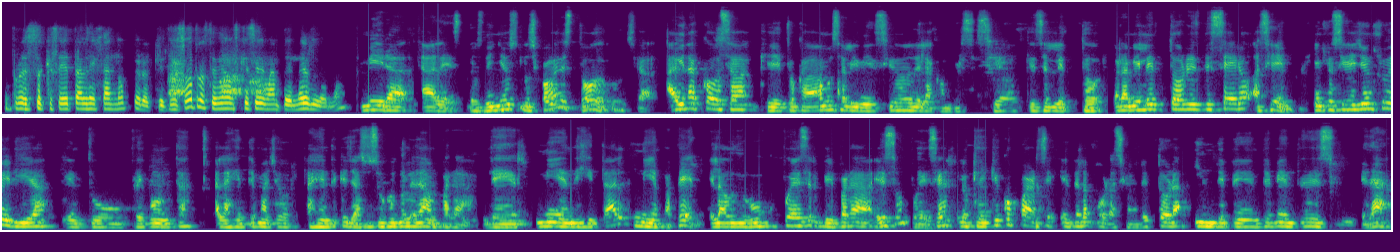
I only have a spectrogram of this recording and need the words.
un proceso que se ve tan lejano, pero que nosotros tenemos que mantenerlo, ¿no? Mira, Alex, los niños, los jóvenes, todo. O sea, hay una cosa que tocábamos al inicio de la conversación, que es el lector. Para mí el lector es de cero a siempre. Inclusive yo incluiría en tu pregunta a la gente mayor, la gente que ya sus ojos no le dan para leer ni en digital ni en papel. ¿El audiobook puede servir para eso? Puede ser. Lo que hay que ocuparse es de la población lectora independientemente de su edad.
